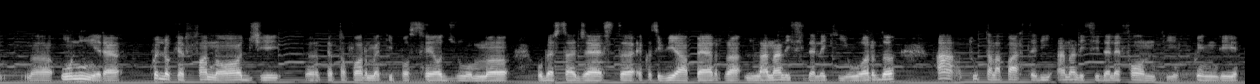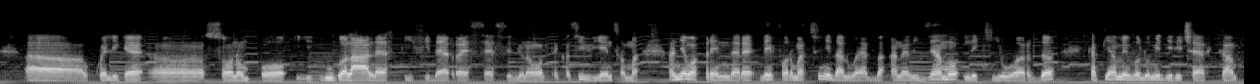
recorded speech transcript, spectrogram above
unire quello che fanno oggi piattaforme tipo SEO Zoom, Ubersuggest e così via per l'analisi delle keyword ha tutta la parte di analisi delle fonti, quindi uh, quelli che uh, sono un po' i Google Alert, i feed RSS di una volta e così via, insomma andiamo a prendere le informazioni dal web, analizziamo le keyword, capiamo i volumi di ricerca, uh,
